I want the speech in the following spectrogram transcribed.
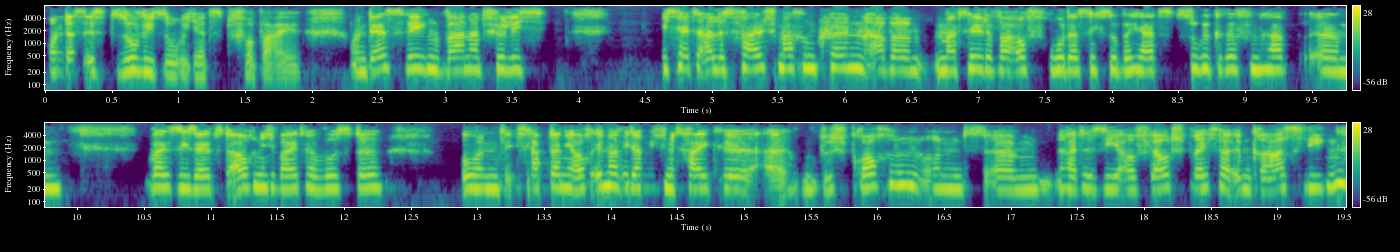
Und das ist sowieso jetzt vorbei. Und deswegen war natürlich, ich hätte alles falsch machen können, aber Mathilde war auch froh, dass ich so beherzt zugegriffen habe, ähm, weil sie selbst auch nicht weiter wusste. Und ich habe dann ja auch immer wieder mich mit Heike äh, besprochen und ähm, hatte sie auf Lautsprecher im Gras liegen.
